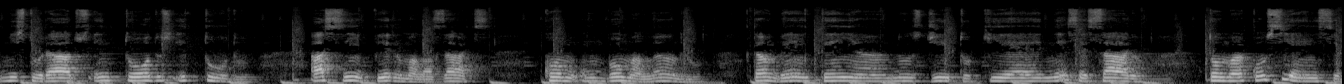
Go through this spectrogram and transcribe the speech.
misturados em todos e tudo. Assim, Pedro Malazartes, como um bom malandro, também tenha nos dito que é necessário tomar consciência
